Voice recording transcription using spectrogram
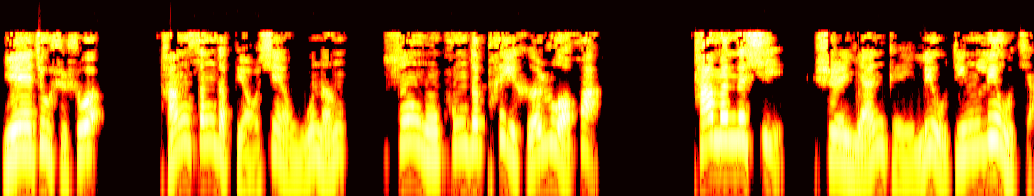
也就是说。唐僧的表现无能，孙悟空的配合弱化，他们的戏是演给六丁六甲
